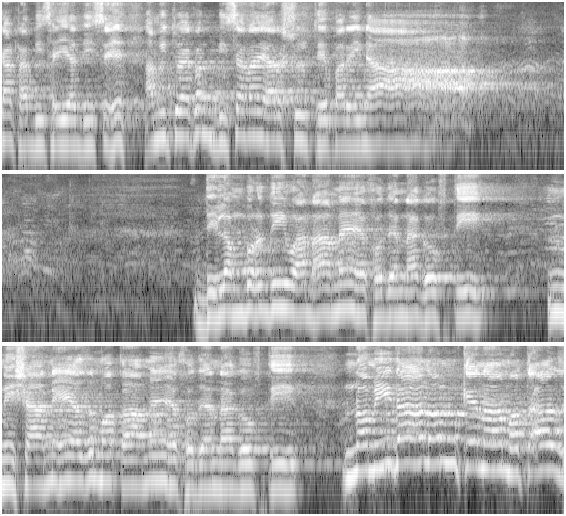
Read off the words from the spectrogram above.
কাঁটা বিছাইয়া দিছে। আমি তো এখন বিছানায় আর শুইতে পারি না। দিলম্বর দিওয়ানা মে খোদে না গুফতি, নিশানে আজ মকামে খোদে না গুফতি। নমিদানমকে না মতাজ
